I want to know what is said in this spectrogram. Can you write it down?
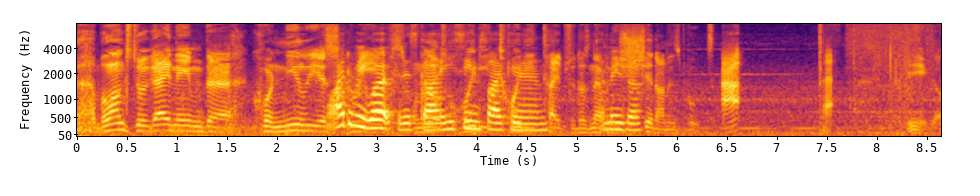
Uh, belongs to a guy named uh, Cornelius. Why do we work for this guy? He seems like, hoity-toity um, types who doesn't have any shit on his boots. Ah, ah. Here you go.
